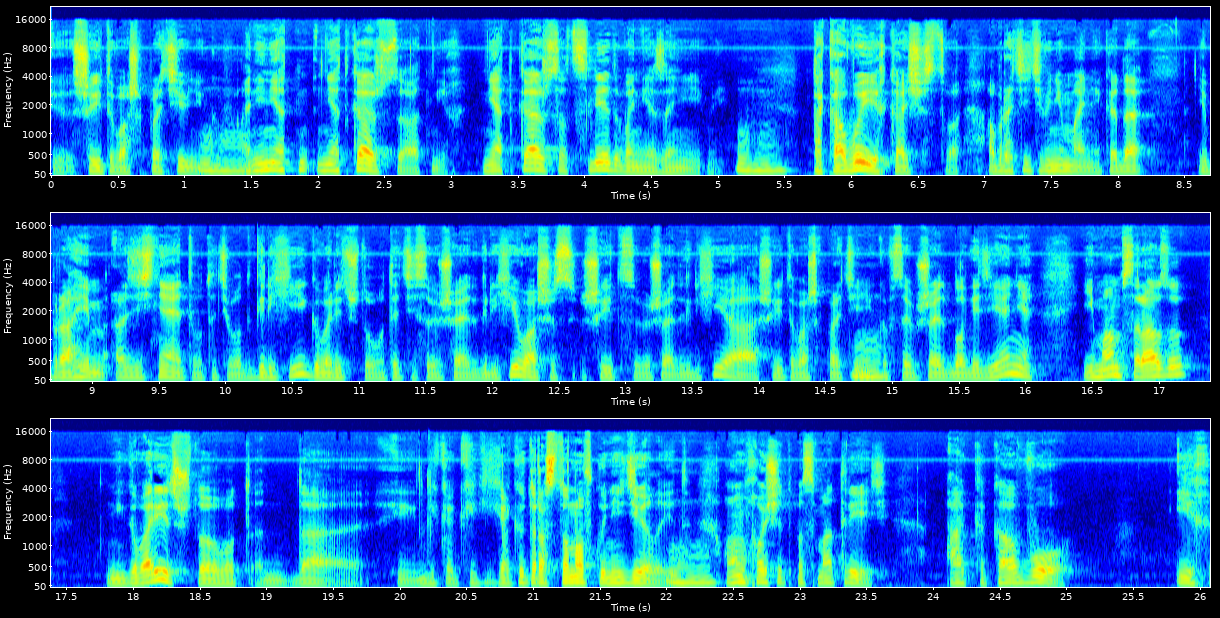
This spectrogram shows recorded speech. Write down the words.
э, шииты ваших противников, ага. они не, от, не откажутся от них, не откажутся от следования за ними. Ага. Таковы их качества. Обратите внимание, когда Ибрагим разъясняет вот эти вот грехи, говорит, что вот эти совершают грехи, ваши шииты совершают грехи, а шииты ваших противников ага. совершают благодеяния, имам сразу не говорит, что вот, да, какую-то расстановку не делает. Ага. Он хочет посмотреть, а каково их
